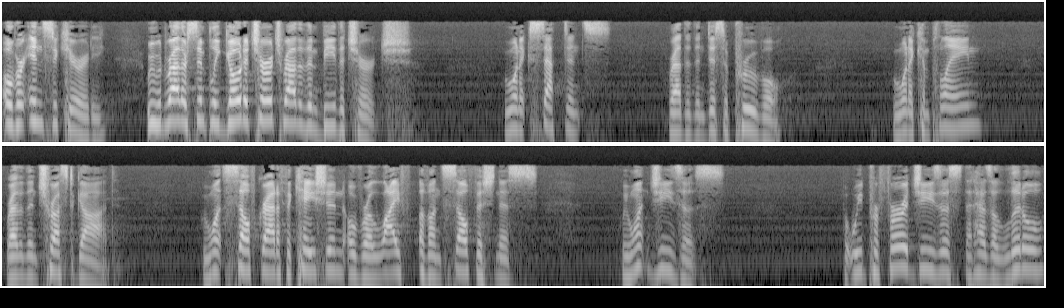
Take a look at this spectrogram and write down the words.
over insecurity. We would rather simply go to church rather than be the church. We want acceptance rather than disapproval. We want to complain rather than trust God. We want self gratification over a life of unselfishness. We want Jesus, but we'd prefer a Jesus that has a little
